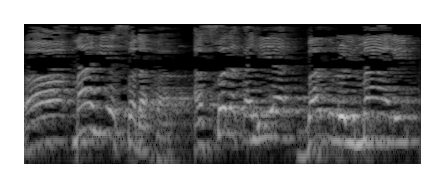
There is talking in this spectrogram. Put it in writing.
ah ma hiya sadaqa as-sadaqa hiya badlu al-mali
